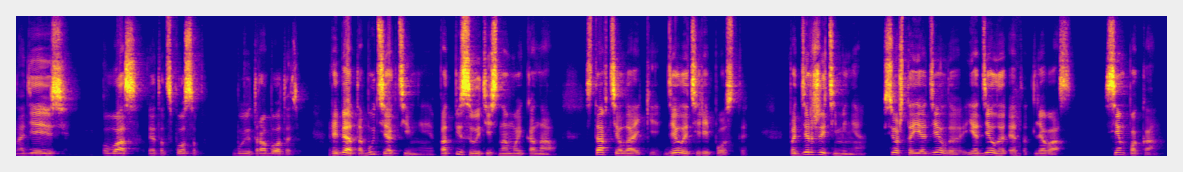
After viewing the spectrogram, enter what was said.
Надеюсь, у вас этот способ будет работать. Ребята, будьте активнее, подписывайтесь на мой канал, ставьте лайки, делайте репосты. Поддержите меня. Все, что я делаю, я делаю это для вас. Всем пока.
